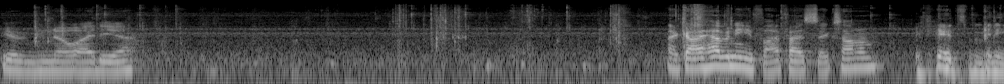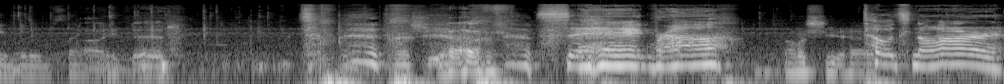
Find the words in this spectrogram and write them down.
You have no idea. That guy have any 556 on him? it's mini moves. Thank Oh, you. he did. How much do you have? Sick, bro. How much do you have? Toadsnar.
